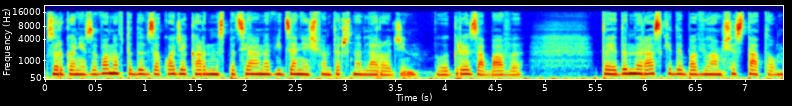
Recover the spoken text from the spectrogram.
Zorganizowano wtedy w zakładzie karnym specjalne widzenie świąteczne dla rodzin. Były gry, zabawy. To jedyny raz, kiedy bawiłam się z tatą.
